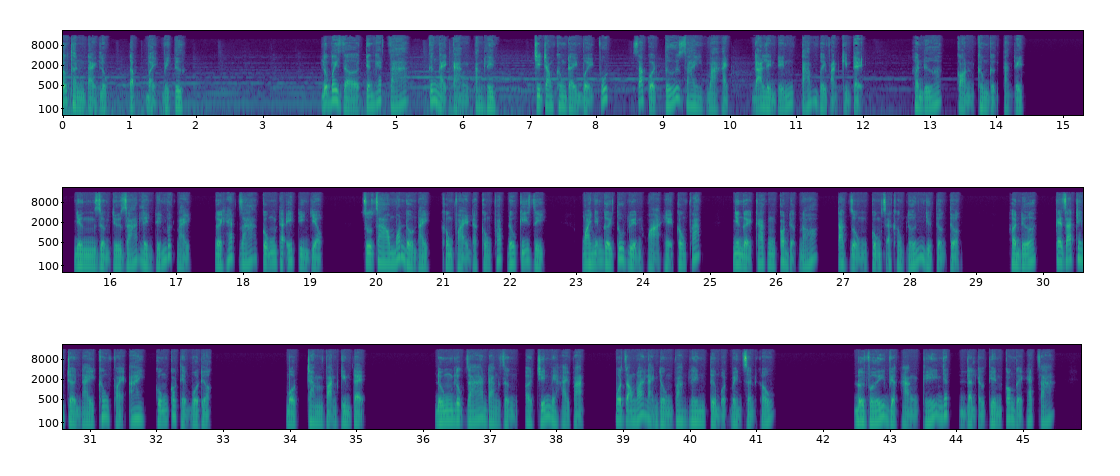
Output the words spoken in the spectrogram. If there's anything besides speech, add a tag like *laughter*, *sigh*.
Đấu thần đại lục tập 74 Lúc bây giờ tiếng hét giá cứ ngày càng tăng lên. Chỉ trong không đầy 10 phút, giá của tứ giai ma hạch đã lên đến 80 vạn kim tệ. Hơn nữa còn không ngừng tăng lên. Nhưng dường như giá lên đến mức này, người hét giá cũng đã ít đi nhiều. Dù sao món đồ này không phải là công pháp đấu kỹ gì. Ngoài những người tu luyện hỏa hệ công pháp, nhưng người khác có được nó, tác dụng cũng sẽ không lớn như tưởng tượng. Hơn nữa, cái giá trên trời này không phải ai cũng có thể mua được. 100 vạn kim tệ. Đúng lúc giá đang dừng ở 92 vạn, một giọng nói lạnh lùng vang lên từ một bên sân khấu. Đối với việc hàng kế nhất lần đầu tiên có người hét giá,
